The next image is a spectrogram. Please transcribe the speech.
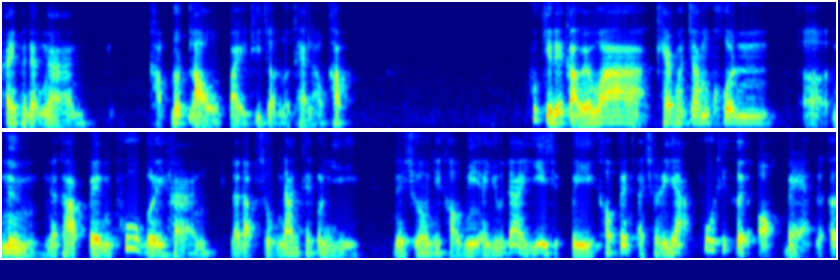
ให้พนักงานขับรถเราไปที่จอดรถแทนเราครับ ผู้เขียนได้กล่าวไว้ว่าแขกประจำคนหนึ่งนะครับเป็นผู้บริหารระดับสูงด้านเทคโนโลยี ในช่วงที่เขามีอายุได้ 20 ปี เขาเป็นอัจฉริยะผู้ที่เคยออกแบบ แล้วก็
